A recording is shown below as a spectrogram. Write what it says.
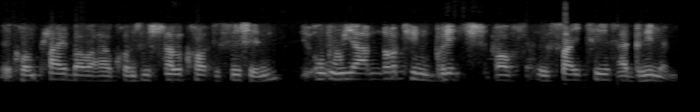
uh, comply by our constitutional court decision, we are not in breach of the CITES agreement.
